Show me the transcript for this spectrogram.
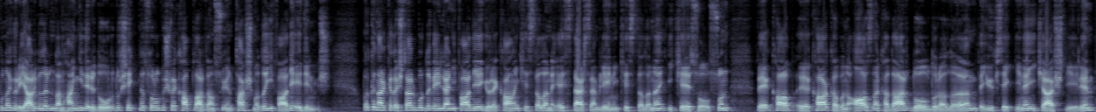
Buna göre yargılarından hangileri doğrudur şeklinde sorulmuş ve kaplardan suyun taşmadığı ifade edilmiş. Bakın arkadaşlar burada verilen ifadeye göre K'nın kesit alanı S dersem L'nin kesit alanı 2S olsun. Ve K, e, K kabını ağzına kadar dolduralım ve yüksekliğine 2H diyelim.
